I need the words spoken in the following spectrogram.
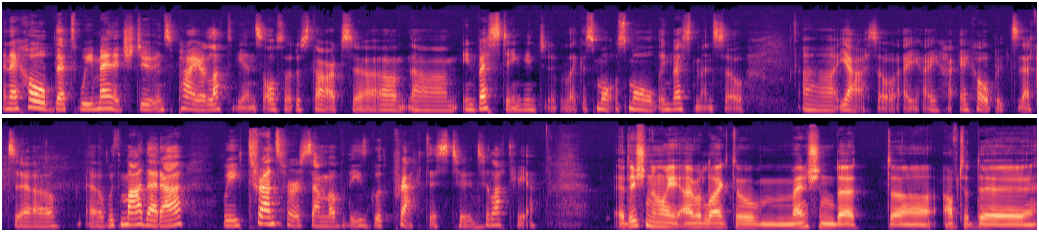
and I hope that we manage to inspire Latvians also to start uh, um, um, investing into like a small small investment. So. Uh, yeah, so I, I, I hope it's that uh, with Madara we transfer some of these good practice to, mm -hmm. to Latvia. Additionally, I would like to mention that uh, after the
